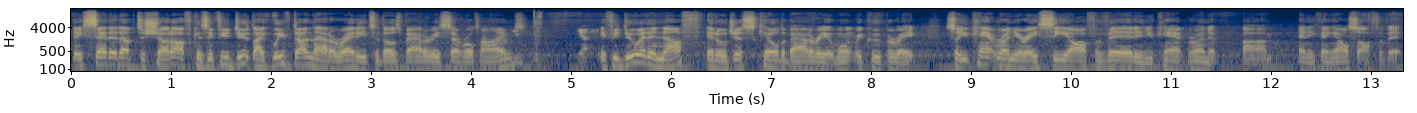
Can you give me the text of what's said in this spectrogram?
they set it up to shut off because if you do, like we've done that already to those batteries several times. Yeah. If you do it enough, it'll just kill the battery. It won't recuperate. So you can't run your AC off of it, and you can't run um, anything else off of it.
